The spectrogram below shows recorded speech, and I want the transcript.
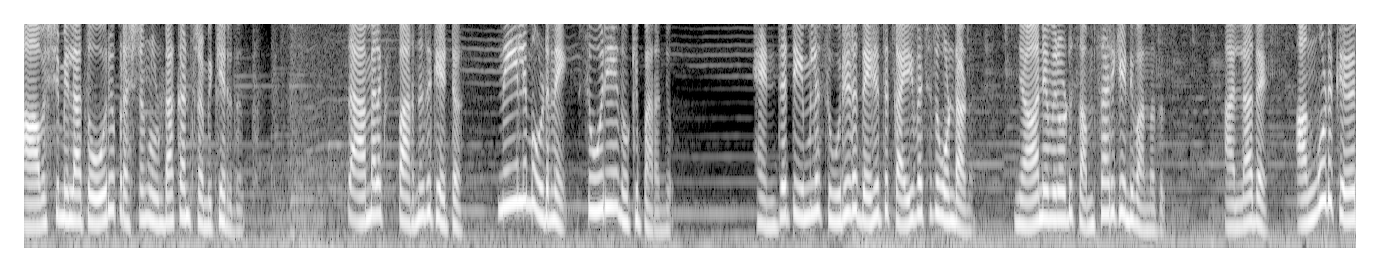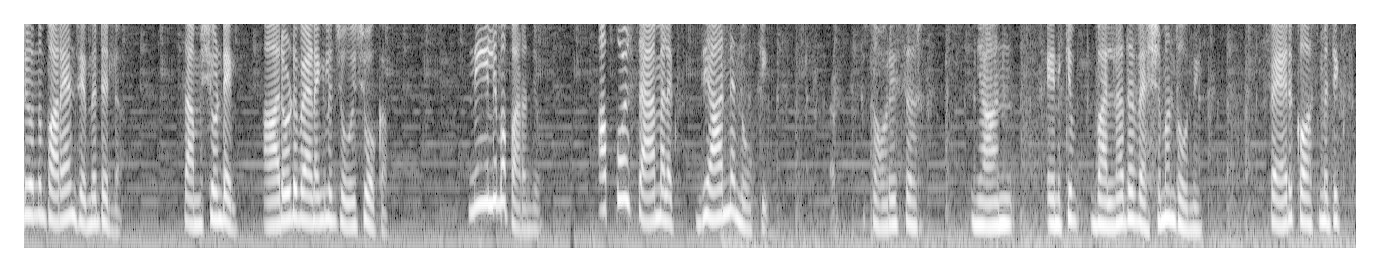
ആവശ്യമില്ലാത്ത ഓരോ പ്രശ്നങ്ങൾ ഉണ്ടാക്കാൻ ശ്രമിക്കരുത്. സാം അലക്സ് പറഞ്ഞത് കേട്ട് നീലിമ ഉടനെ സൂര്യയെ നോക്കി പറഞ്ഞു. എന്റെ ടീമിലെ സൂര്യയുടെ ദേഹത്ത് കൈവച്ചതുകൊണ്ടാണ് ഞാൻ ഇവനോട് സംസാരിക്കേണ്ടി വന്നത്. അല്ലാതെ അങ്ങോട്ട് കയറിയൊന്നും പറയാൻ ചെന്നിട്ടില്ല. സംശയമുണ്ടേൽ ആരോട് വേണമെങ്കിലും ചോദിച്ചു നോക്കാം. നീലിമ പറഞ്ഞു. അപ്പോൾ സാം അലക്സ് ധ്യാനെ നോക്കി. സോറി സർ ഞാൻ എനിക്ക് വല്ലാതെ വിഷമം തോന്നി. ഫെയർ കോസ്മെറ്റിക്സ്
